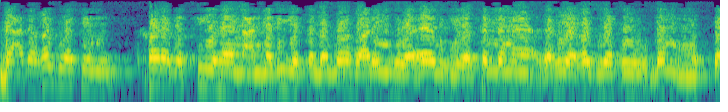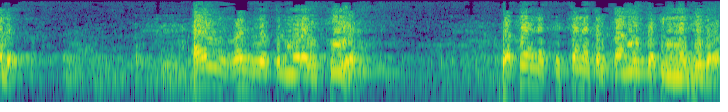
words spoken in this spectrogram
بعد غزوة خرجت فيها مع النبي صلى الله عليه وآله وسلم وهي غزوة بني المصطلق أي غزوة المريسية وكانت في السنة الخامسة من الهجرة.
